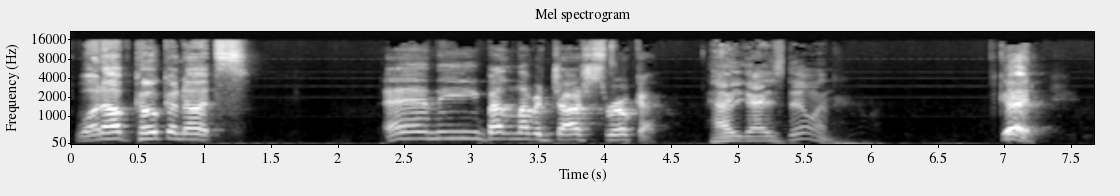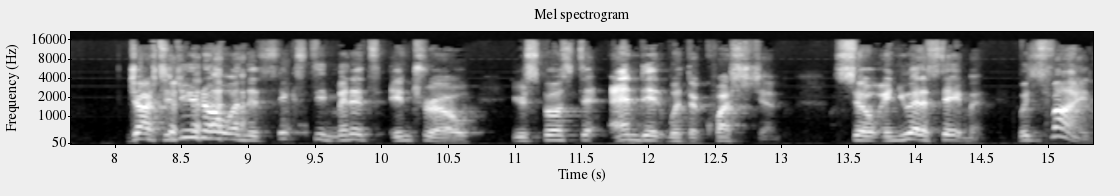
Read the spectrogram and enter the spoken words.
What up, coconuts? and the button lover, Josh Soroka. How you guys doing? Good. Josh, did you know in the 60 minutes intro, you're supposed to end it with a question? So, and you had a statement, which is fine.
